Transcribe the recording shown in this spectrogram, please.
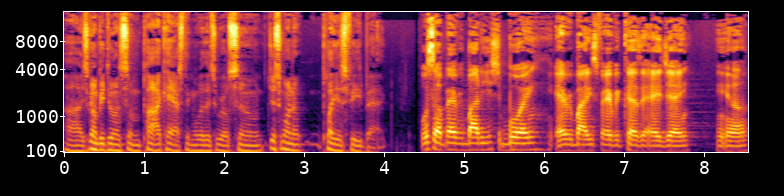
Uh, he's to be doing some podcasting with us real soon. Just want to play his feedback. What's up, everybody? It's your boy, everybody's favorite cousin AJ. You know,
